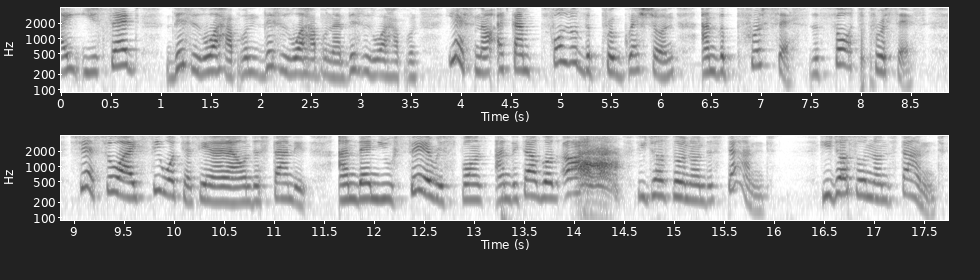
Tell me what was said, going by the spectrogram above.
I you said this is what happened, this is what happened, and this is what happened. Yes, now I can follow the progression and the process, the thought process. Yes, so I see what you're saying and I understand it. And then you say a response, and the child goes, Ah, you just don't understand. You just don't understand.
